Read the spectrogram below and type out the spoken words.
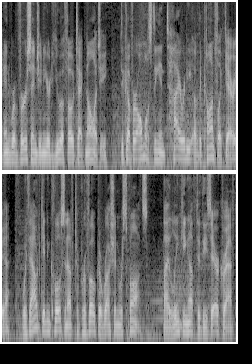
and reverse engineered UFO technology to cover almost the entirety of the conflict area without getting close enough to provoke a Russian response. By linking up to these aircraft,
